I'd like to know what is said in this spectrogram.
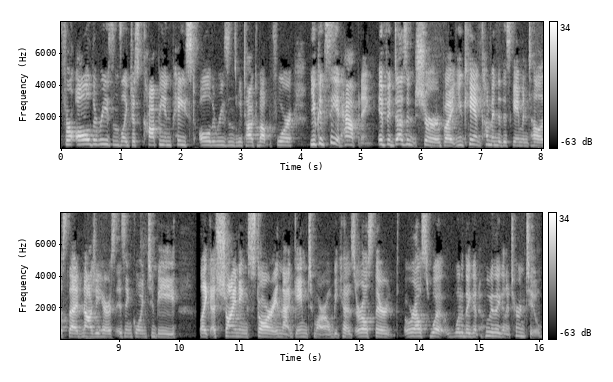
for all the reasons, like just copy and paste all the reasons we talked about before. You can see it happening. If it doesn't, sure, but you can't come into this game and tell us that Najee Harris isn't going to be like a shining star in that game tomorrow because or else they're or else what what are they gonna who are they gonna turn to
